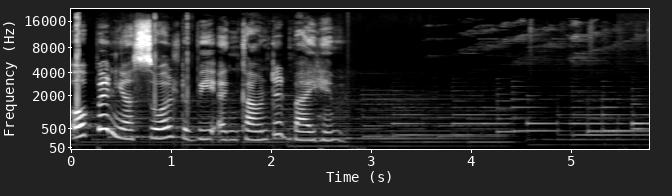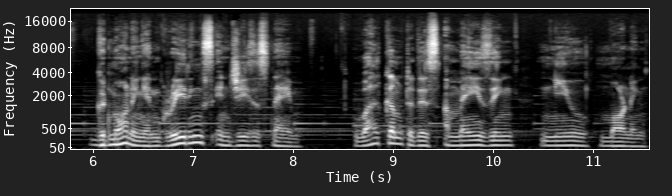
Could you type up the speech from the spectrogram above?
open your soul to be encountered by Him. Good morning and greetings in Jesus' name. Welcome to this amazing new morning.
